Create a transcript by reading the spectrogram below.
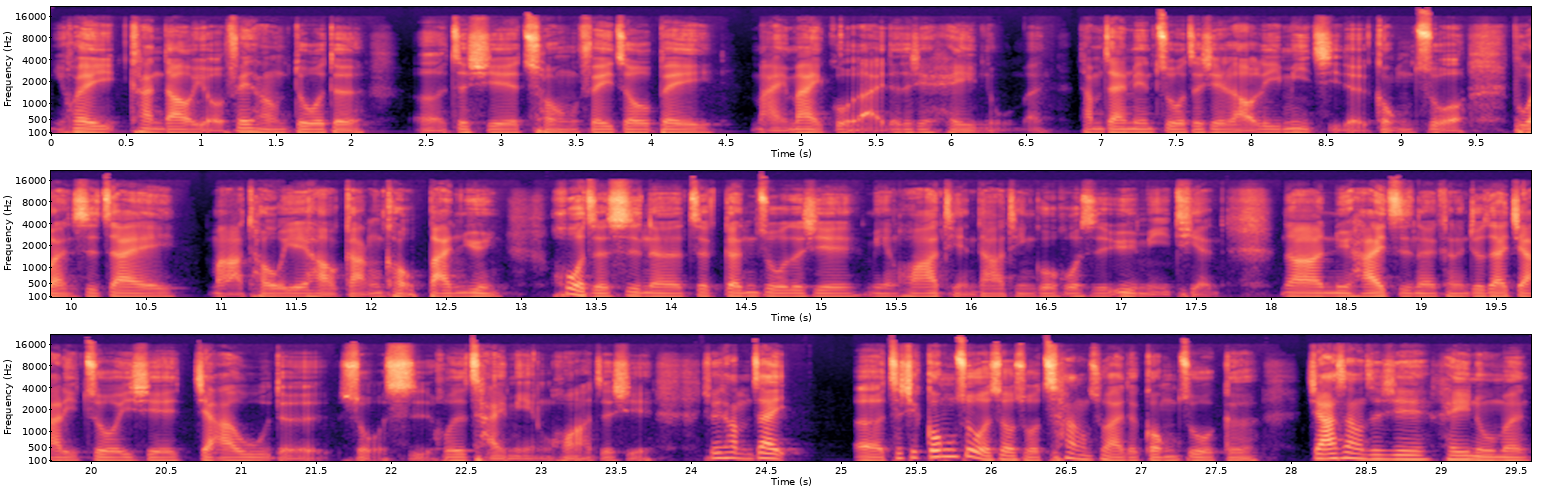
你会看到有非常多的。呃，这些从非洲被买卖过来的这些黑奴们，他们在那边做这些劳力密集的工作，不管是在码头也好，港口搬运，或者是呢，这耕作这些棉花田，大家听过，或是玉米田。那女孩子呢，可能就在家里做一些家务的琐事，或者采棉花这些。所以他们在呃这些工作的时候所唱出来的工作歌，加上这些黑奴们。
